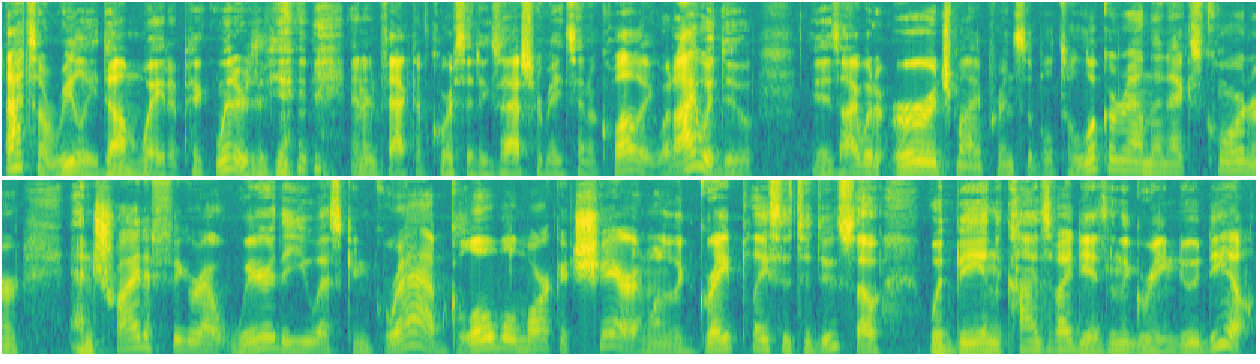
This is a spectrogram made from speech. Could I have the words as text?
That's a really dumb way to pick winners. and in fact, of course, it exacerbates inequality. What I would do is I would urge my principal to look around the next corner and try to figure out where the U.S. can grab global market share. And one of the great places to do so would be in the kinds of ideas in the Green New Deal.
